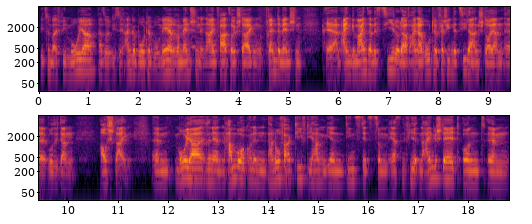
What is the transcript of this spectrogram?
wie zum Beispiel Moja, also diese Angebote, wo mehrere Menschen in ein Fahrzeug steigen, fremde Menschen äh, an ein gemeinsames Ziel oder auf einer Route verschiedene Ziele ansteuern, äh, wo sie dann aussteigen. Ähm, Moja sind ja in Hamburg und in Hannover aktiv, die haben ihren Dienst jetzt zum 1.4. eingestellt und ähm,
